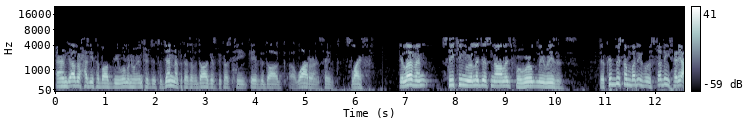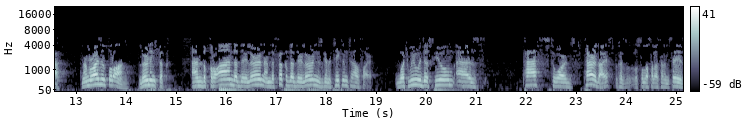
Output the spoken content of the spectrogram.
And the other hadith about the woman who entered into Jannah because of a dog is because she gave the dog uh, water and saved its life. 11. Seeking religious knowledge for worldly reasons. There could be somebody who is studying Sharia, memorizing Quran, learning fiqh. And the Quran that they learn and the fiqh that they learn is going to take them to hellfire What we would assume as paths towards paradise, because Rasulullah ﷺ says,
